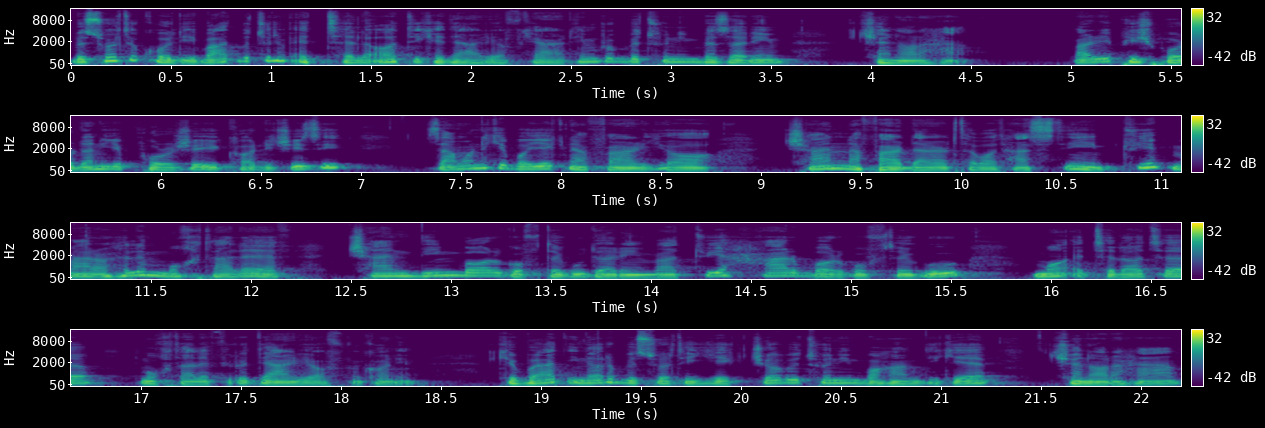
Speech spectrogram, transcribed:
به صورت کلی باید بتونیم اطلاعاتی که دریافت کردیم رو بتونیم بذاریم کنار هم. برای پیش بردن یه پروژه ای کاری چیزی زمانی که با یک نفر یا چند نفر در ارتباط هستیم توی مراحل مختلف چندین بار گفتگو داریم و توی هر بار گفتگو ما اطلاعات مختلفی رو دریافت می‌کنیم. که باید اینا رو به صورت یک جا بتونیم با هم دیگه کنار هم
